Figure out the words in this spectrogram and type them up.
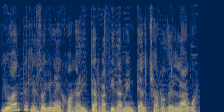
Yo antes les doy una enjuagadita rápidamente al chorro del agua,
